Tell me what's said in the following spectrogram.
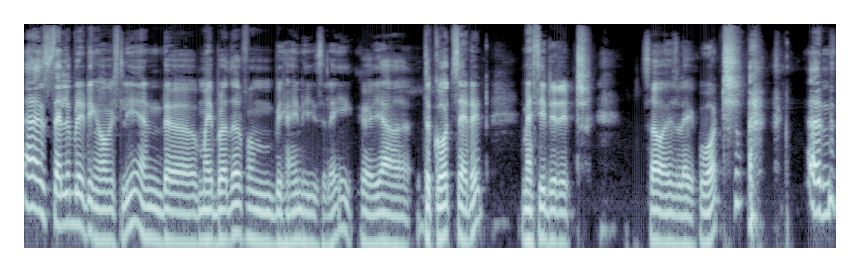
and I was celebrating obviously, and uh, my brother from behind, he's like, uh, "Yeah, the coach said it, Messi did it." So I was like, "What?" and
